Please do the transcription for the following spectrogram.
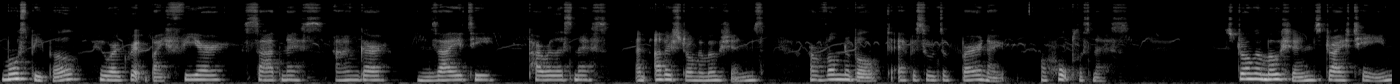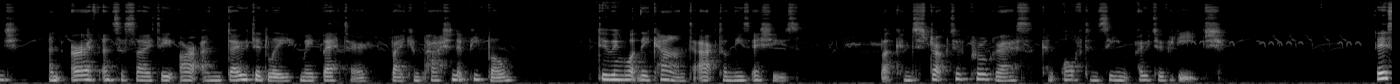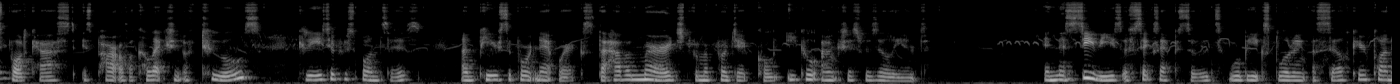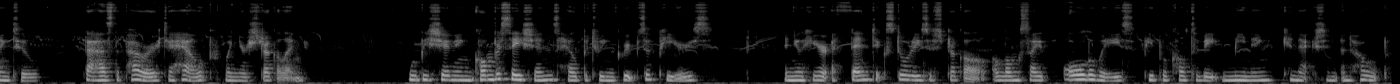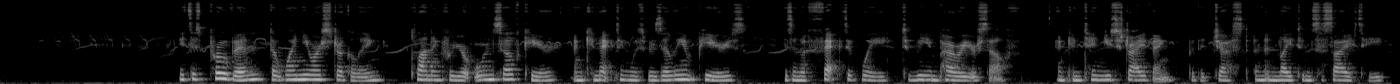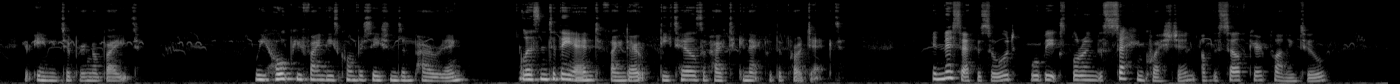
Most people who are gripped by fear, sadness, anger, anxiety, powerlessness, and other strong emotions are vulnerable to episodes of burnout or hopelessness. Strong emotions drive change and Earth and society are undoubtedly made better by compassionate people doing what they can to act on these issues. But constructive progress can often seem out of reach. This podcast is part of a collection of tools, creative responses, and peer support networks that have emerged from a project called Eco Anxious Resilient. In this series of six episodes, we'll be exploring a self care planning tool that has the power to help when you're struggling. We'll be sharing conversations held between groups of peers, and you'll hear authentic stories of struggle alongside all the ways people cultivate meaning, connection, and hope. It is proven that when you are struggling, planning for your own self care and connecting with resilient peers is an effective way to re empower yourself and continue striving for the just and enlightened society you're aiming to bring about. We hope you find these conversations empowering. Listen to the end to find out details of how to connect with the project. In this episode, we'll be exploring the second question of the self care planning tool,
